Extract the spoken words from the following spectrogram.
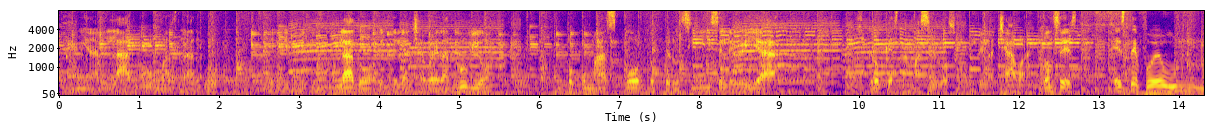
tenía largo, más largo, eh, medio ondulado. El de la chava era rubio, un poco más corto, pero sí se le veía, pues, creo que hasta más sedoso que el de la chava. Entonces, este fue un,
